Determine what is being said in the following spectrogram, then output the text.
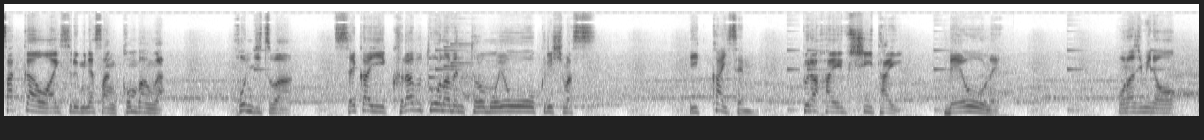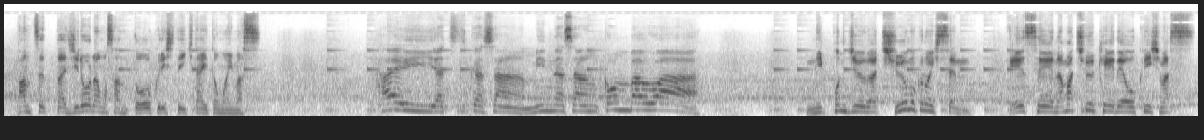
サッカーを愛する皆さんこんばんは。本日は世界クラブトーナメントの模様をお送りします。1回戦プラハ FC 対レオーネ。おなじみのパンツェッタ・ジローラモさんとお送りしていきたいと思います。はい八塚さん皆さんこんばんは。日本中が注目の一戦衛星生中継でお送りします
